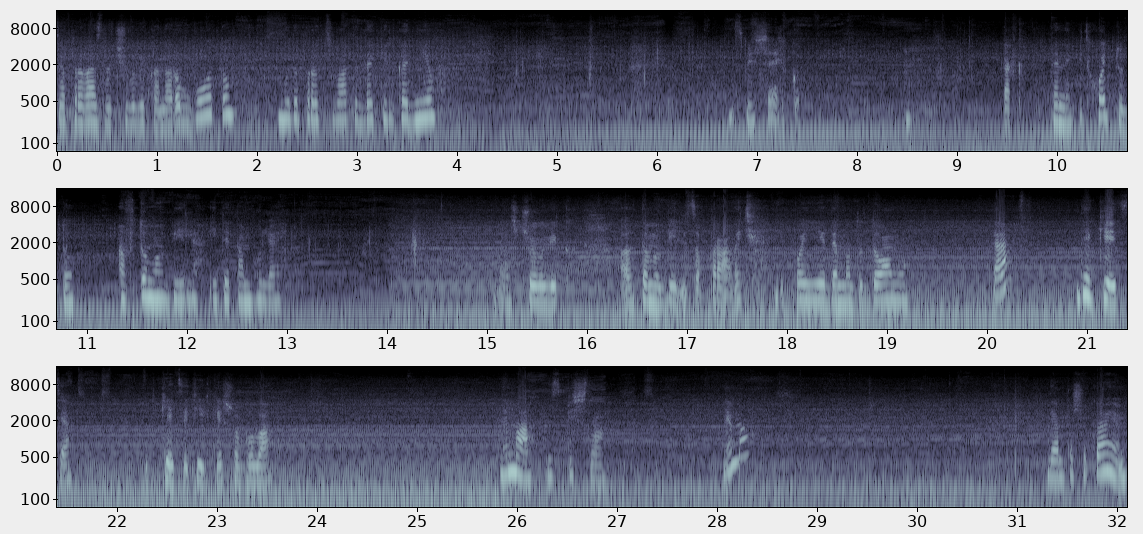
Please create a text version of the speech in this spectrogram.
Це привезли чоловіка на роботу. Буде працювати декілька днів. З Мішелькою. Так, ти не підходь тут до автомобіля. Іди там гуляй. Наш чоловік автомобіль заправить і поїдемо додому. Так? Де киця? Тут киця тільки що була. Нема, десь пішла. Нема? Йдемо пошукаємо.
